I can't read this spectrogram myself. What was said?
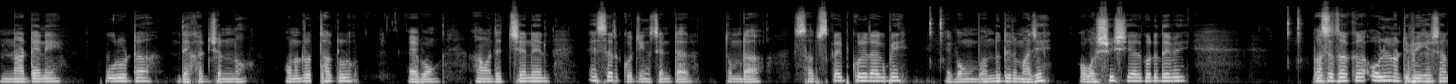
না টেনে পুরোটা দেখার জন্য অনুরোধ থাকল এবং আমাদের চ্যানেল এসআর কোচিং সেন্টার তোমরা সাবস্ক্রাইব করে রাখবে এবং বন্ধুদের মাঝে অবশ্যই শেয়ার করে দেবে। পাশে থাকা অল নোটিফিকেশান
